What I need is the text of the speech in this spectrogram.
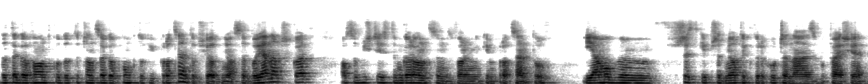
do tego wątku dotyczącego punktów i procentów się odniosę, bo ja na przykład osobiście jestem gorącym zwolennikiem procentów i ja mógłbym wszystkie przedmioty, których uczę na SWPS-ie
